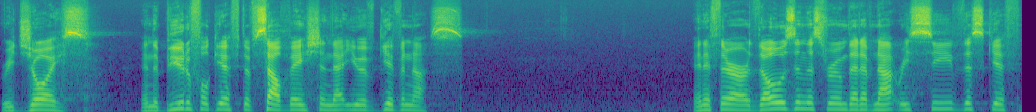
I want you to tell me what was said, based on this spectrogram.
rejoice in the beautiful gift of salvation that you have given us. And if there are those in this room that have not received this gift,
